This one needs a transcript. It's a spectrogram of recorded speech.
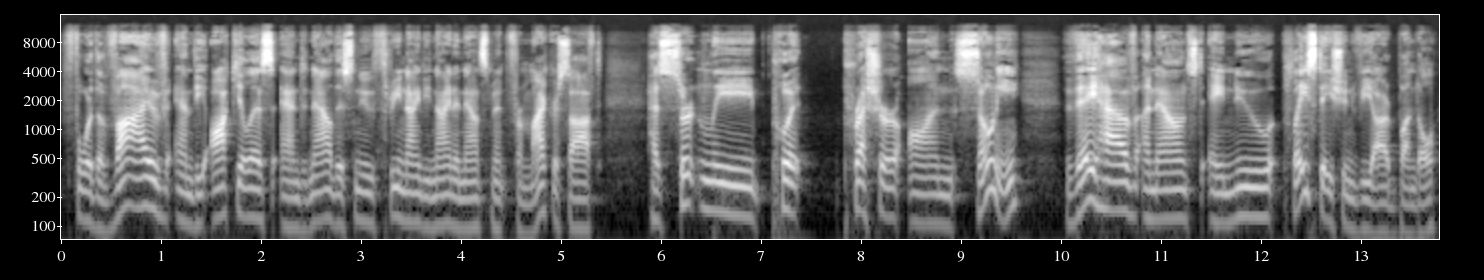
for the Vive and the Oculus, and now this new 399 announcement from Microsoft has certainly put pressure on Sony. They have announced a new PlayStation VR bundle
